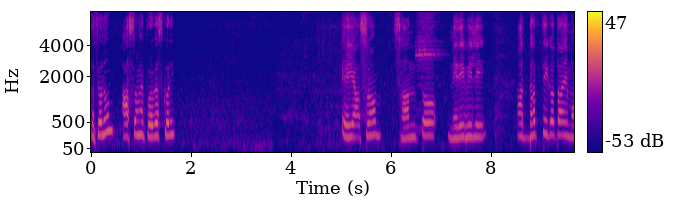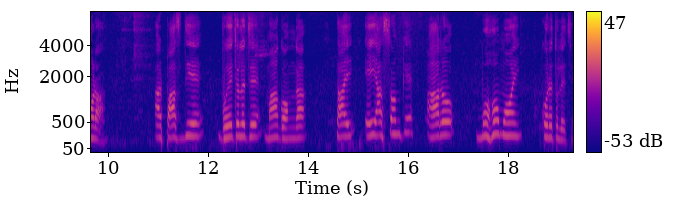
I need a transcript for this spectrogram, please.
তো চলুন আশ্রমে প্রবেশ করি। এই আশ্রম শান্ত, নিরিবিলি, আধ্যাত্মিকতায় মরা আর পাশ দিয়ে বয়ে চলেছে মা গঙ্গা। তাই এই আশ্রমকে আরও মোহময় করে তুলেছে।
